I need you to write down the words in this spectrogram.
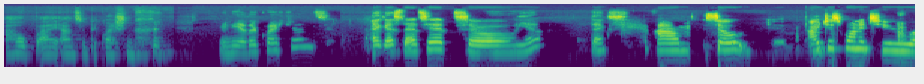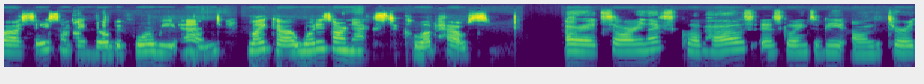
I hope I answered the question any other questions I guess that's it so yeah thanks um so I just wanted to uh, say something though before we end. Leica, what is our next clubhouse? All right, so our next clubhouse is going to be on the 3rd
